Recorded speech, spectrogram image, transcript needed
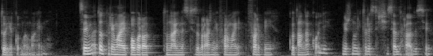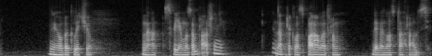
ту, яку ми маємо. Цей метод приймає поворот тональності зображення в формі кута на колі між 0 і 360 градусів. Його викличу на своєму зображенні, наприклад, з параметром 90 градусів.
